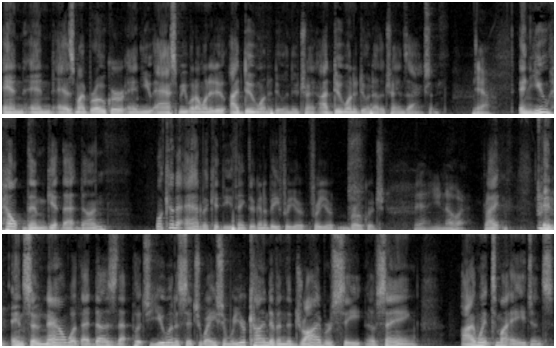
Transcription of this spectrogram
and and as my broker and you asked me what I want to do, I do want to do a new tra- I do want to do another transaction. Yeah. And you help them get that done. What kind of advocate do you think they're going to be for your for your brokerage? Yeah. You know it. right? and and so now what that does is that puts you in a situation where you're kind of in the driver's seat of saying, I went to my agents.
